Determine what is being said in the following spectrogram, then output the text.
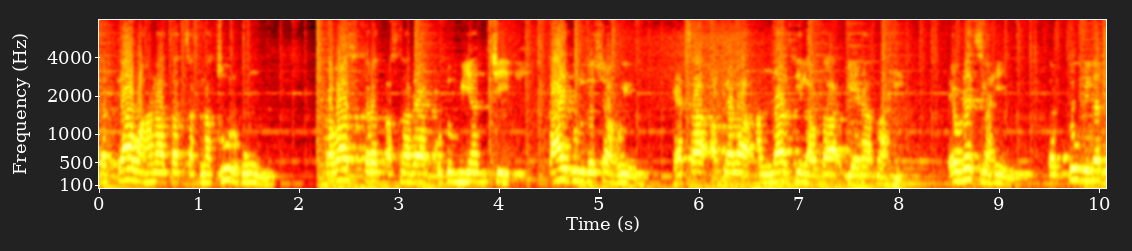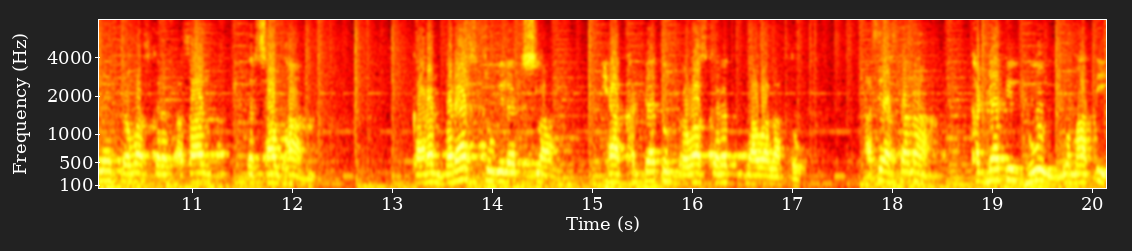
तर त्या वाहनाचा चकनाचूर होऊन प्रवास करत असणाऱ्या कुटुंबियांची काय दुर्दशा होईल याचा आपल्याला अंदाजही लावता येणार नाही. एवढेच नाही तर टू व्हीलरने प्रवास करत असाल तर सावधान. कारण बऱ्याच टू व्हीलर्सला ह्या खड्ड्यातून प्रवास करत जावा लागतो. असे असताना खड्ड्यातील धूळ व माती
